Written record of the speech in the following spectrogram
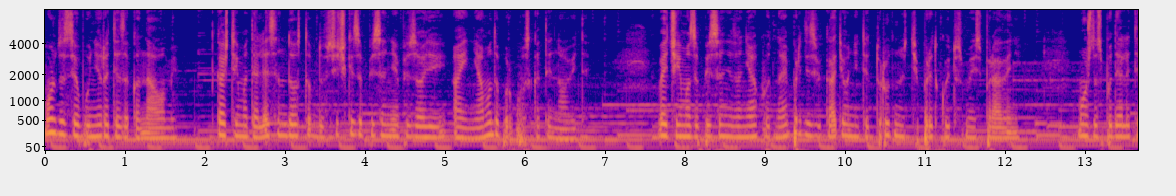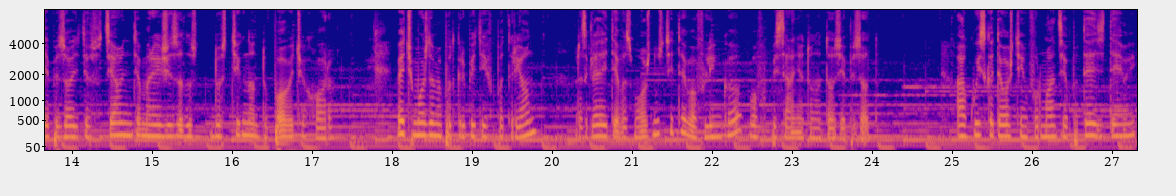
може да се абонирате за канала ми. Така ще имате лесен достъп до всички записани епизоди, а и няма да пропускате новите. Вече има записани за някои от най-предизвикателните трудности, пред които сме изправени. Може да споделяте епизодите в социалните мрежи, за да достигнат до повече хора. Вече може да ме подкрепите и в Patreon. Разгледайте възможностите в линка в описанието на този епизод. А ако искате още информация по тези теми,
